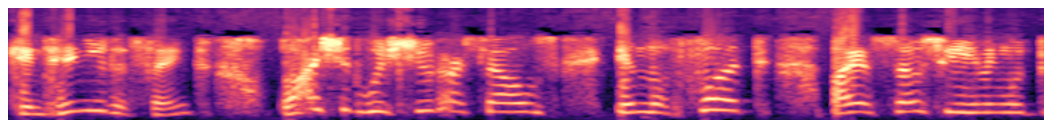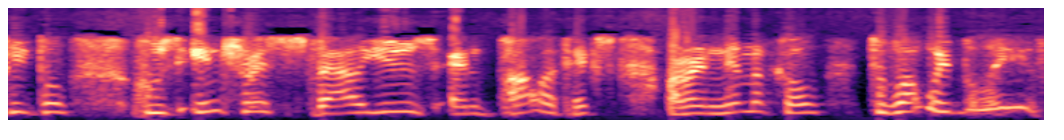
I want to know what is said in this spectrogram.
continue to think, why should we shoot ourselves in the foot by associating with people whose interests, values, and politics are inimical to what we believe?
